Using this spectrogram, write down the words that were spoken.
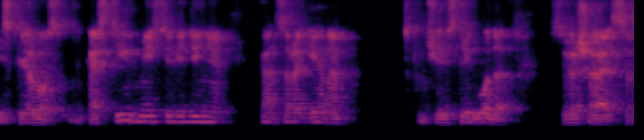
и склероз кости вместе введения канцерогена. Через три года совершается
